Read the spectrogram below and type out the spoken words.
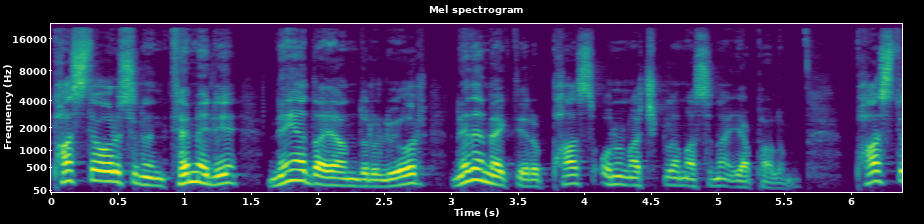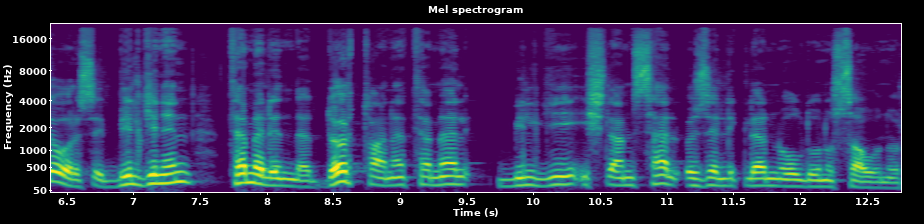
PAS teorisinin temeli neye dayandırılıyor? Ne demektir PAS? Onun açıklamasını yapalım. PAS teorisi bilginin temelinde dört tane temel bilgi işlemsel özelliklerin olduğunu savunur.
